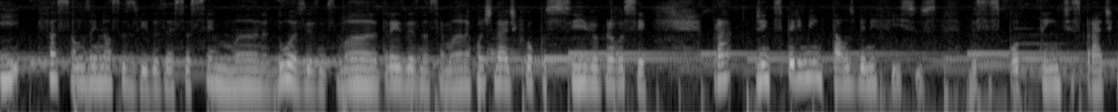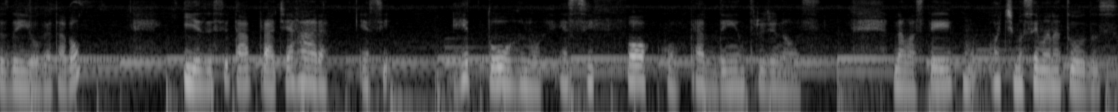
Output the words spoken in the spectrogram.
e façamos em nossas vidas essa semana, duas vezes na semana, três vezes na semana, a quantidade que for possível para você, para a gente experimentar os benefícios dessas potentes práticas do yoga, tá bom? E exercitar pratyahara, esse retorno, esse foco para dentro de nós. Namastê, uma ótima semana a todos.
